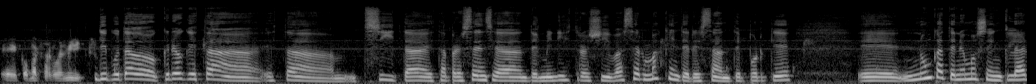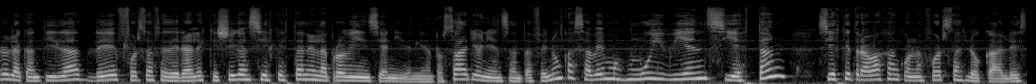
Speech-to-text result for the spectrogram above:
eh, conversar con el ministro. Diputado, creo que esta, esta cita, esta presencia del ministro allí va a ser más que interesante porque eh, nunca tenemos en claro la cantidad de fuerzas federales que llegan si es que están en la provincia, ni, ni en Rosario ni en Santa Fe. Nunca sabemos muy bien si están, si es que trabajan con las fuerzas locales.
